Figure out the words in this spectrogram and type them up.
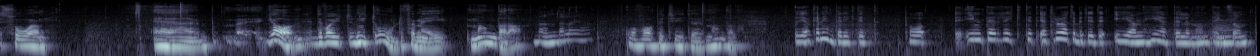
så... Eh, ja, det var ju ett nytt ord för mig. Mandala. Mandala, ja. Och vad betyder mandala? Jag kan inte riktigt på... Inte riktigt, jag tror att det betyder enhet eller någonting Mm. sånt.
